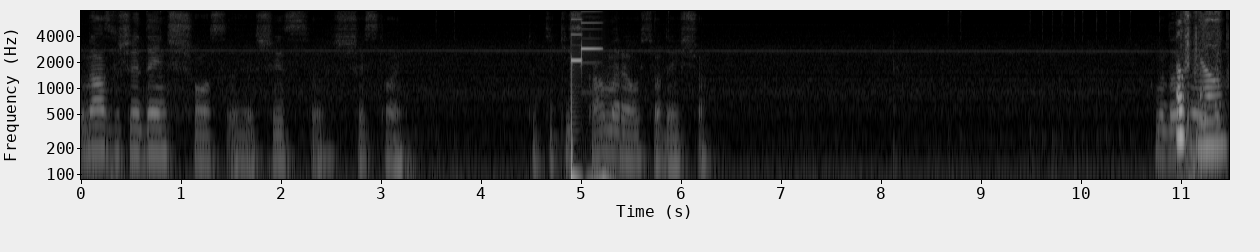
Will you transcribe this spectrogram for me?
У нас вже день шос, е, шіс, е, шестой. Тут якісь камери усюди ще. Ми должны так,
